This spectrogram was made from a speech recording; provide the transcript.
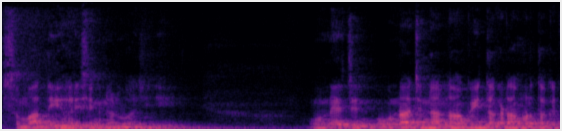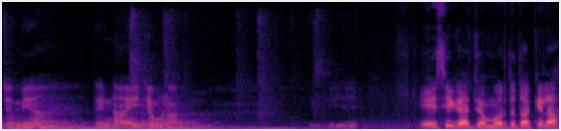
ਸਮਾਧੀ ਹਰੀ ਸਿੰਘ ਨਲੂਆ ਜੀ ਦੀ। ਉਹਨੇ ਜਿਨ- ਉਹਨਾਂ ਜਿੰਨਾ ਨਾ ਕੋਈ ਤਕੜਾ ਹੁਣ ਤੱਕ ਜੰਮਿਆ ਤੇ ਨਾ ਹੀ ਜੰਮਣਾ ਇਹ ਸੀਗਾ ਜਮੁਰਦ ਦਾ ਕਿਲਾ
